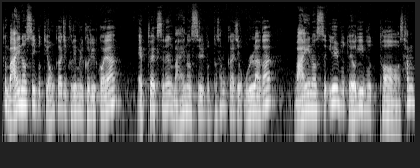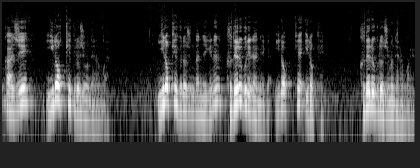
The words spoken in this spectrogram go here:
그럼 마이너스 2부터 0까지 그림을 그릴 거야. fx는 마이너스 1부터 3까지 올라가 마이너스 1부터 여기부터 3까지 이렇게 그려주면 되는 거야. 이렇게 그려준다는 얘기는 그대로 그리라는 얘기야. 이렇게 이렇게 그대로 그려주면 되는 거예요.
